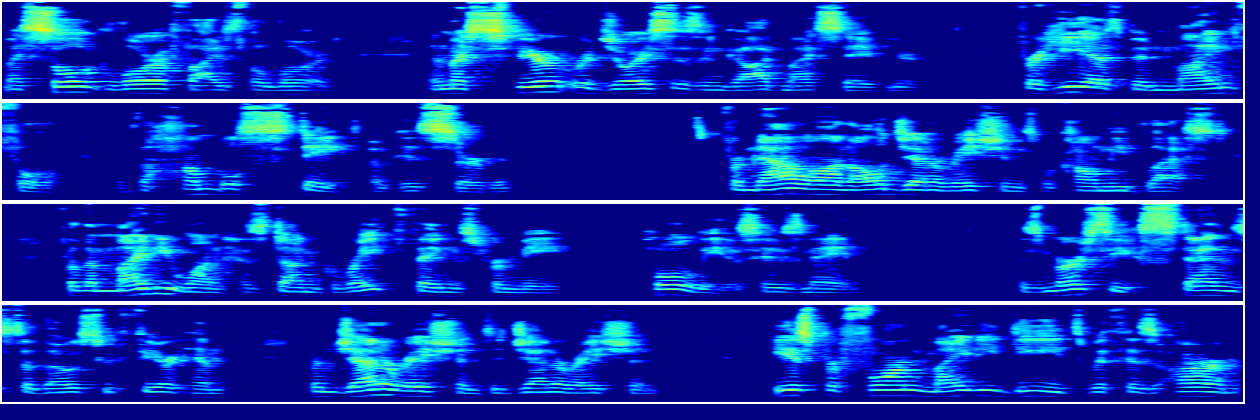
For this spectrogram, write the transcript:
My soul glorifies the Lord, and my spirit rejoices in God my Savior, for he has been mindful of the humble state of his servant. From now on, all generations will call me blessed, for the mighty one has done great things for me. Holy is his name. His mercy extends to those who fear him from generation to generation. He has performed mighty deeds with his arm.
